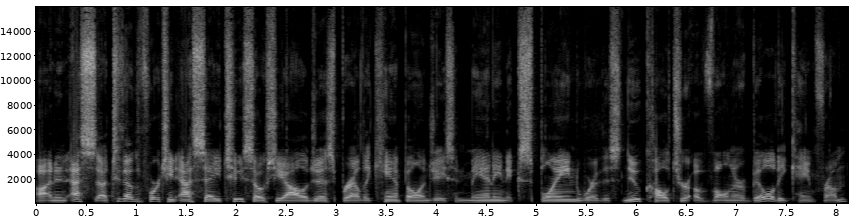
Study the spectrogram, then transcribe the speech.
uh, in an S- 2014 essay, two sociologists, Bradley Campbell and Jason Manning, explained where this new culture of vulnerability came from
